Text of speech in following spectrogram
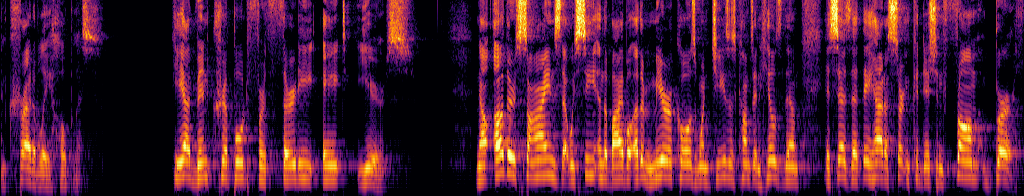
incredibly hopeless. He had been crippled for 38 years. Now, other signs that we see in the Bible, other miracles, when Jesus comes and heals them, it says that they had a certain condition from birth.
